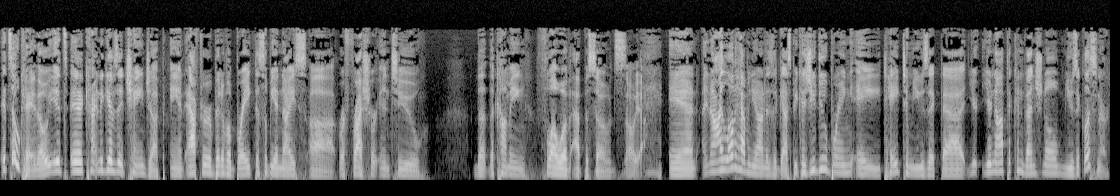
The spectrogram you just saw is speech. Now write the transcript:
It's okay though. It's it kind of gives a change up, and after a bit of a break, this will be a nice uh, refresher into the the coming flow of episodes. Oh yeah, And I know I love having you on as a guest because you do bring a take to music that you're you're not the conventional music listener.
